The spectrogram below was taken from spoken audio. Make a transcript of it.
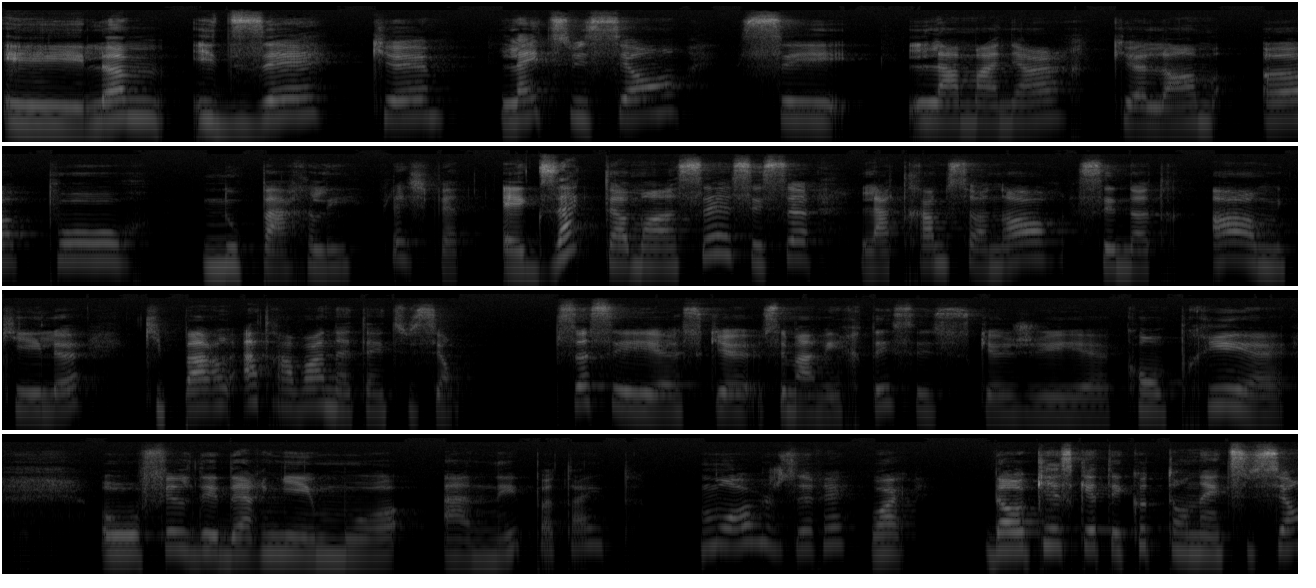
et l'homme, il disait que l'intuition, c'est la manière que l'homme a pour nous parler. Puis là, exactement ça, c'est ça. La trame sonore, c'est notre âme qui est là, qui parle à travers notre intuition. Puis ça, c'est euh, ce que c'est ma vérité, c'est ce que j'ai euh, compris euh, au fil des derniers mois, années peut-être. Mois, je dirais. Ouais. Donc, est-ce que tu ton intuition?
